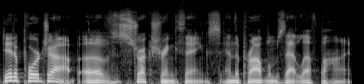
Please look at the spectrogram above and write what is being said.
did a poor job of structuring things and the problems that left behind.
